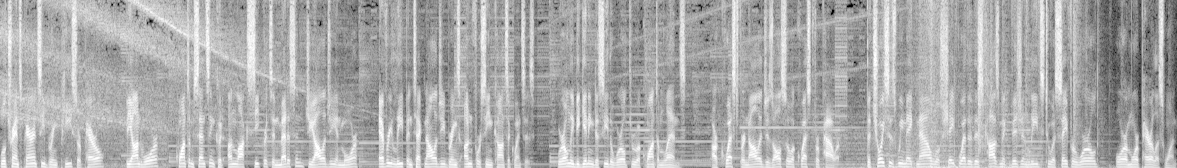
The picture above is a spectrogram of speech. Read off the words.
Will transparency bring peace or peril? Beyond war, quantum sensing could unlock secrets in medicine, geology and more. Every leap in technology brings unforeseen consequences. We're only beginning to see the world through a quantum lens. Our quest for knowledge is also a quest for power. The choices we make now will shape whether this cosmic vision leads to a safer world or a more perilous one.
